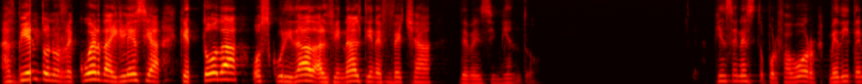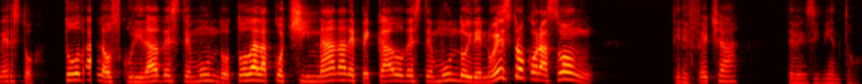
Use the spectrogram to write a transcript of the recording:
Adviento nos recuerda, iglesia, que toda oscuridad al final tiene fecha de vencimiento. Piensen esto, por favor, mediten esto. Toda la oscuridad de este mundo, toda la cochinada de pecado de este mundo y de nuestro corazón tiene fecha de vencimiento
